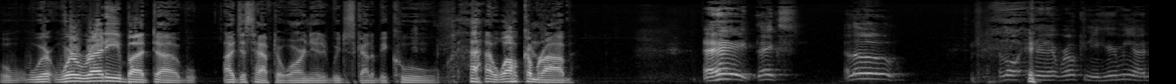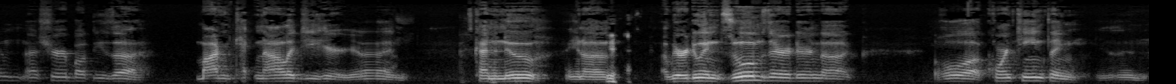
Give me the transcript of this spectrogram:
we're we're ready, but uh, I just have to warn you, we just got to be cool. Welcome, Rob. Hey, thanks. Hello. Hello, internet world. Can you hear me? I'm not sure about these uh, modern technology here. You know, and it's kind of new. You know, we were doing zooms there during the, the whole uh, quarantine thing, and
